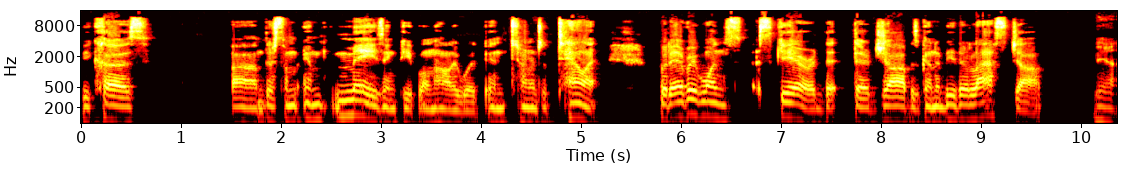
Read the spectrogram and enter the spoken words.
because um, there's some amazing people in Hollywood in terms of talent, but everyone's scared that their job is going to be their last job. Yeah.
